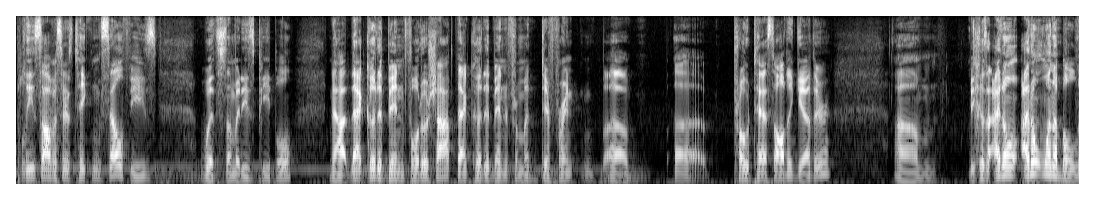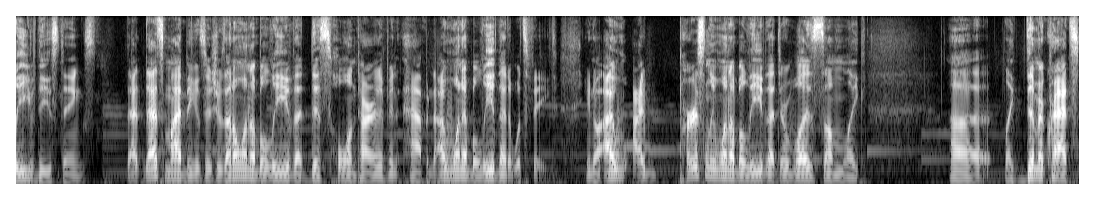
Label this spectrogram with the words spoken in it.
police officers taking selfies with some of these people. Now, that could have been Photoshop. That could have been from a different uh, uh, protest altogether. Um, because I don't, I don't want to believe these things. That, that's my biggest issue. Is I don't want to believe that this whole entire event happened. I want to believe that it was faked. You know, I, I personally want to believe that there was some like uh, like Democrats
